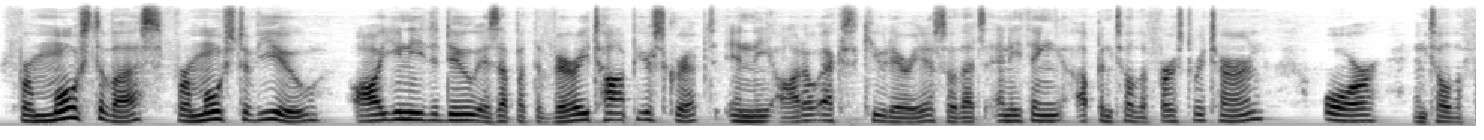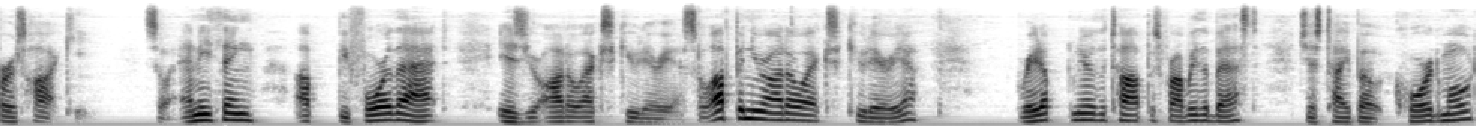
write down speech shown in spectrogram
for most of us, for most of you, all you need to do is up at the very top of your script in the auto execute area. So that's anything up until the first return or until the first hotkey. So anything up before that is your auto execute area. So up in your auto execute area, right up near the top is probably the best. Just type out CoordMode.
